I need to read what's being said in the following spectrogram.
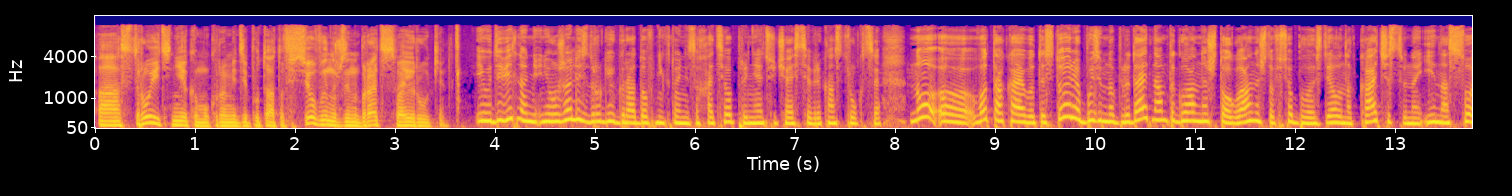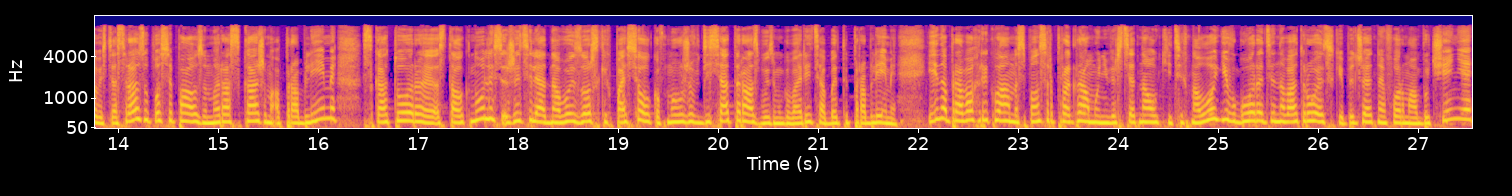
а строить некому, кроме депутатов. Все вынуждены брать в свои руки. И удивительно, не- неужели из других городов никто не захотел принять участие в реконструкции? Ну, э, вот такая вот история. Будем наблюдать. Нам-то главное что? Главное, что все было сделано качественно и на совесть. А сразу после паузы мы расскажем о проблеме, с которой столкнулись жители одного из Орских поселков. Мы уже в десятый раз будем говорить об этой проблеме. И на правах рекламы спонсор программы Университет науки и технологий в городе Новотроицке. Бюджетная форма обучения,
